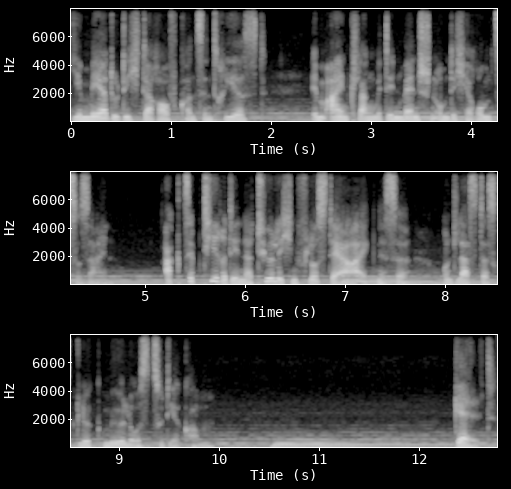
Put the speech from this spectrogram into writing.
je mehr du dich darauf konzentrierst, im Einklang mit den Menschen um dich herum zu sein. Akzeptiere den natürlichen Fluss der Ereignisse und lass das Glück mühelos zu dir kommen. Geld.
